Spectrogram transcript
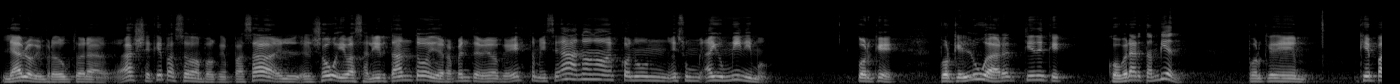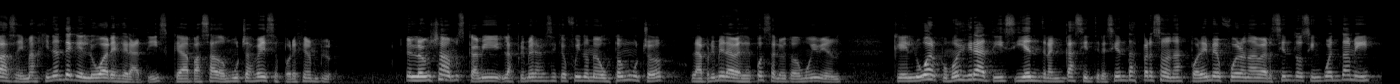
Le hablo a mi productora, Aye, ¿qué pasó? Porque pasaba, el, show iba a salir tanto y de repente veo que esto me dice, ah, no, no, es con un, es un, hay un mínimo. ¿Por qué? Porque el lugar tiene que cobrar también. Porque, ¿qué pasa? Imagínate que el lugar es gratis, que ha pasado muchas veces, por ejemplo, el Long Jumps, que a mí las primeras veces que fui no me gustó mucho, la primera vez después salió todo muy bien, que el lugar como es gratis y entran casi 300 personas, por ahí me fueron a ver 150 a mí,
